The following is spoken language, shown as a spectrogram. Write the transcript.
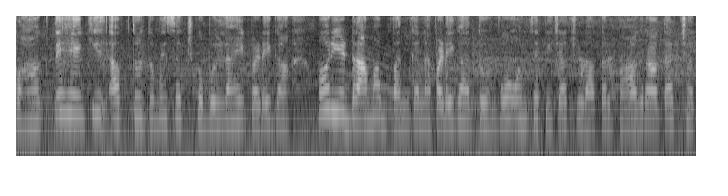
भागते हैं कि अब तो तुम्हें सच को बोलना ही पड़ेगा और ये ड्रामा बंद करना पड़ेगा। तो वो उनसे पीछा छुड़ाकर भाग रहा होता है, छत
